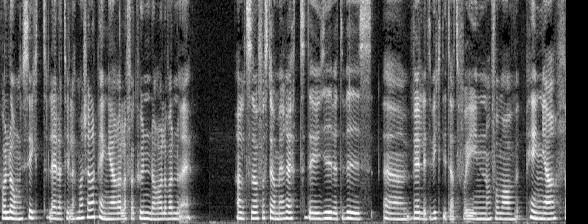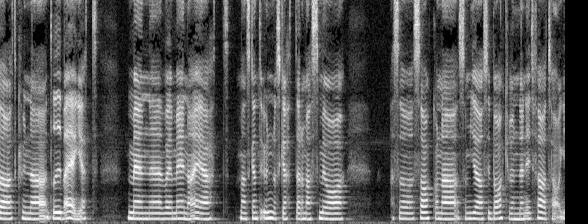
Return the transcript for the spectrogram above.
på lång sikt leda till att man tjänar pengar eller får kunder eller vad det nu är. Alltså förstå mig rätt, det är givetvis eh, väldigt viktigt att få in någon form av pengar för att kunna driva eget. Men eh, vad jag menar är att man ska inte underskatta de här små alltså, sakerna som görs i bakgrunden i ett företag.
